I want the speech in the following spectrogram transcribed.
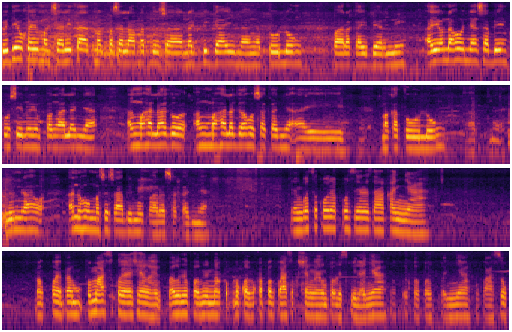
Pwede ho kayo magsalita at magpasalamat doon sa nagbigay ng tulong para kay Bernie. Ayaw na ho niyang sabihin kung sino yung pangalan niya. Ang mahalaga, ang mahalaga ho sa kanya ay makatulong. At uh, yun nga ho, ano hong masasabi mo para sa kanya? Ang gusto ko na po sir sa kanya, mag, pumasok ko na siya nga, bago na pa, mak- mak- makapagpasok siya nga ng pag-eskwela niya, pagpasok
